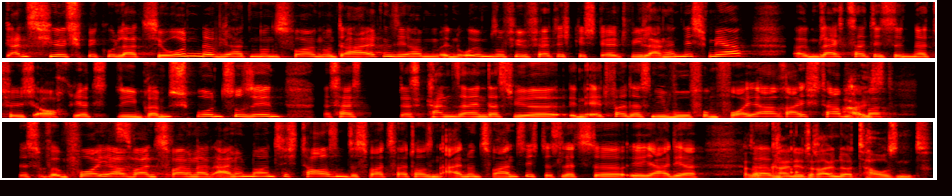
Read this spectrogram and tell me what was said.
ganz viel Spekulation. Wir hatten uns vorhin unterhalten. Sie haben in Ulm so viel fertiggestellt wie lange nicht mehr. Ähm, gleichzeitig sind natürlich auch jetzt die Bremsspuren zu sehen. Das heißt, das kann sein, dass wir in etwa das Niveau vom Vorjahr erreicht haben. Heißt, aber das, Im Vorjahr waren 291.000, das war 2021, das letzte Jahr der. Also ähm, keine 300.000.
